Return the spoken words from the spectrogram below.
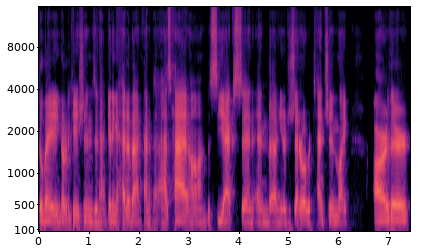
delay notifications and getting ahead of that kind of has had on the CX and and the you know just general retention, like are there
